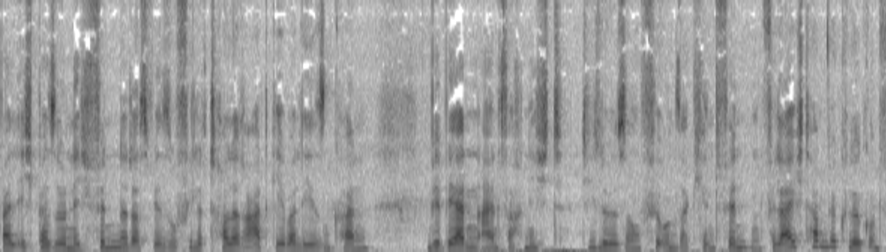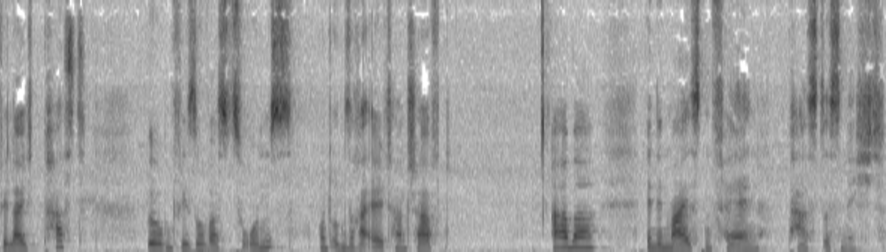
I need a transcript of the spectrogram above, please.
Weil ich persönlich finde, dass wir so viele tolle Ratgeber lesen können. Wir werden einfach nicht die Lösung für unser Kind finden. Vielleicht haben wir Glück und vielleicht passt irgendwie sowas zu uns und unserer Elternschaft. Aber in den meisten Fällen passt es nicht.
